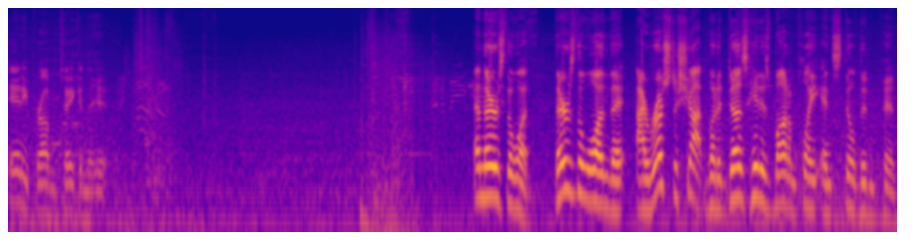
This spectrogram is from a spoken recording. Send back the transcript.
any problem taking the hit. And there's the one. There's the one that I rushed a shot, but it does hit his bottom plate and still didn't pin.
